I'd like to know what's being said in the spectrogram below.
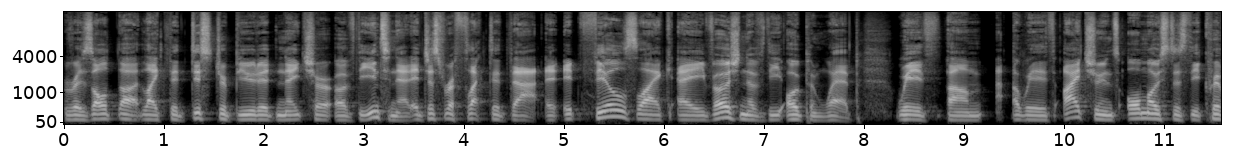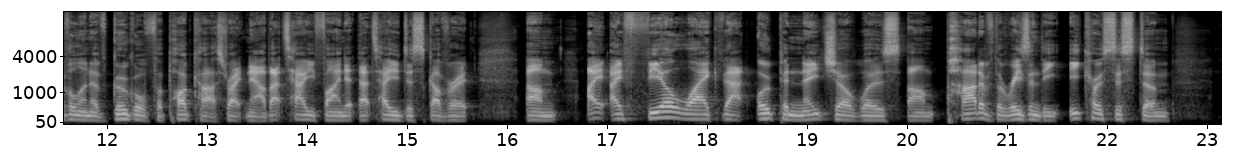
result uh, like the distributed nature of the internet. It just reflected that. It, it feels like a version of the open web with um, uh, with iTunes almost as the equivalent of Google for podcasts right now. That's how you find it. That's how you discover it. Um, I, I, feel like that open nature was um, part of the reason the ecosystem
